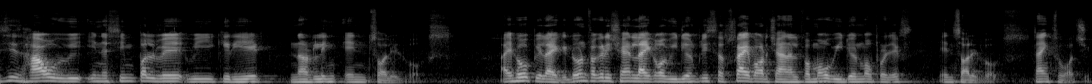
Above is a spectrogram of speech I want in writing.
This is how we, in a simple way, we create knurling in SolidWorks. I hope you like it. Don't forget to share and like our video and please subscribe our channel for more video and more projects in SolidWorks. Thanks for watching.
